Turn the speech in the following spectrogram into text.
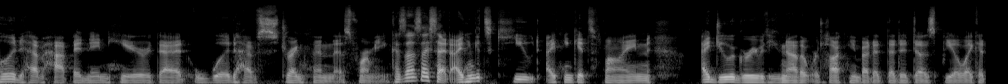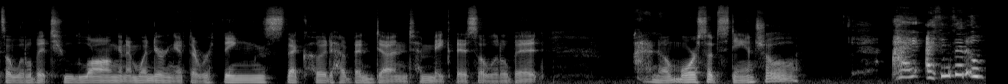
could have happened in here that would have strengthened this for me? Because as I said, I think it's cute. I think it's fine. I do agree with you now that we're talking about it that it does feel like it's a little bit too long. And I'm wondering if there were things that could have been done to make this a little bit, I don't know, more substantial. I, I think that it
